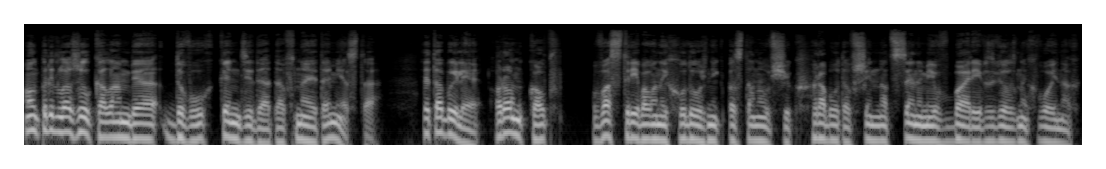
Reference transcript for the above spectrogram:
Он предложил Коламбия двух кандидатов на это место. Это были Рон Копф, востребованный художник-постановщик, работавший над сценами в баре в «Звездных войнах»,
